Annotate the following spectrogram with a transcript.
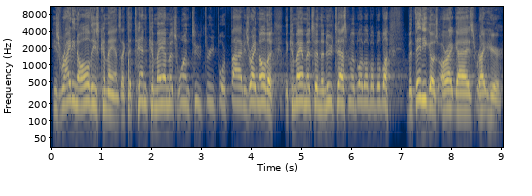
he's writing all these commands, like the Ten Commandments, one, two, three, four, five. He's writing all the, the commandments in the New Testament, blah, blah, blah, blah, blah. But then he goes, all right, guys, right here.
